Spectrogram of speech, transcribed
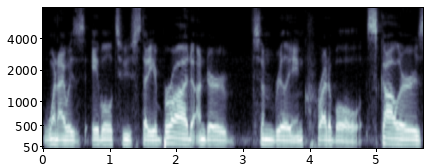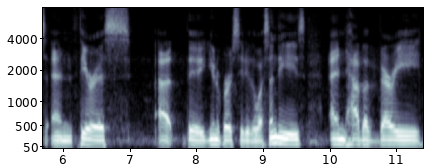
when I was able to study abroad under some really incredible scholars and theorists at the University of the West Indies and have a very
